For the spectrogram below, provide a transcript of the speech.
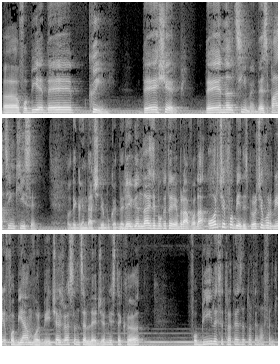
Uh, fobie de câini, de șerpi, de înălțime, de spații închise. Sau de gândaci de bucătărie. De gândaci de bucătărie, bravo. Da? Orice fobie, despre orice fobie, fobie am vorbit, ce aș vrea să înțelegem este că fobiile se tratează toate la fel.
